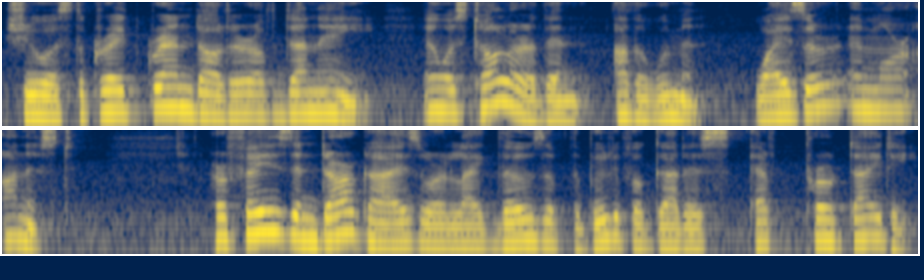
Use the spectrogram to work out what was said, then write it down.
She was the great-granddaughter of Danae and was taller than other women, wiser and more honest. Her face and dark eyes were like those of the beautiful goddess Aphrodite.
